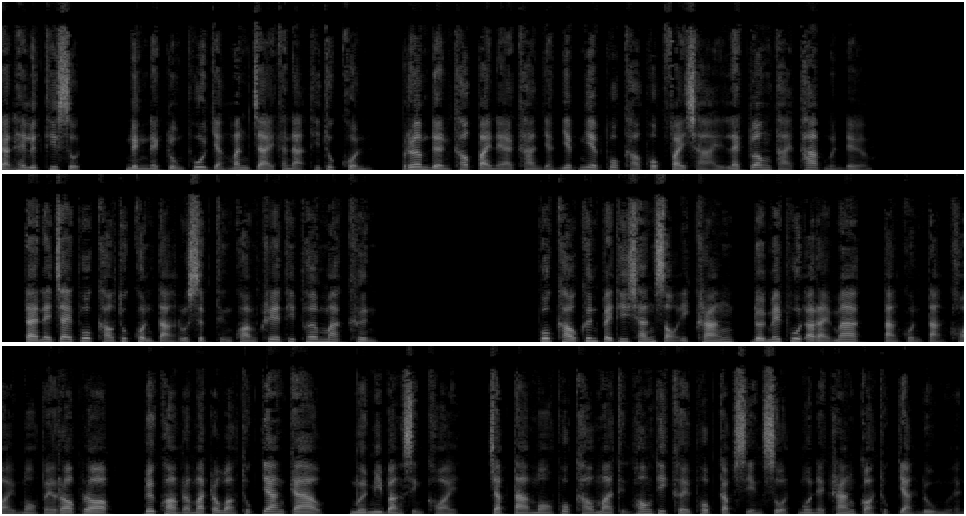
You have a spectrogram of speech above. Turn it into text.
กันให้ลึกที่สุด หนึ่งในกลุ่มพูดอย่างมั่นใจขณะที่ทุกคน เริ่มเดินเข้าไปในอาคารอย่างเงียบๆพวกเขาพกไฟฉายและกล้องถ่ายภาพเหมือนเดิม แต่ในใจพวกเขาทุกคนต่างรู้สึกถึงความเครียดที่เพิ่มมากขึ้น พวกเขาขึ้นไปที่ชั้นสองอีกครั้ง โดยไม่พูดอะไรมาก ต่างคนต่างคอยมองไปรอบๆ ด้วยความระมัดระวังทุกย่างก้าว เหมือนมีบางสิ่งคอย จับตามองพวกเขามาถึงห้องที่เคยพบกับเสียงสวดมนต์ในครั้งก่อนทุกอย่างดูเหมือน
